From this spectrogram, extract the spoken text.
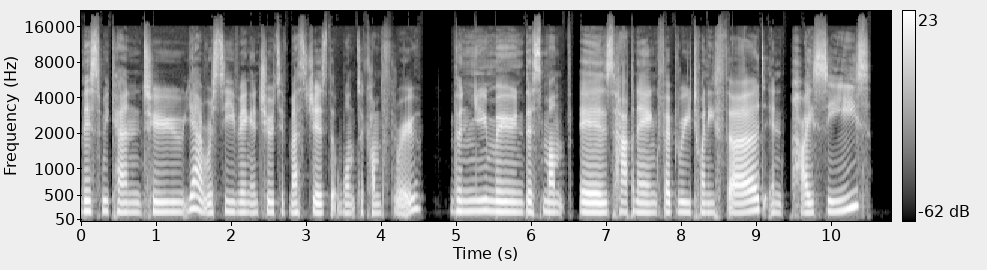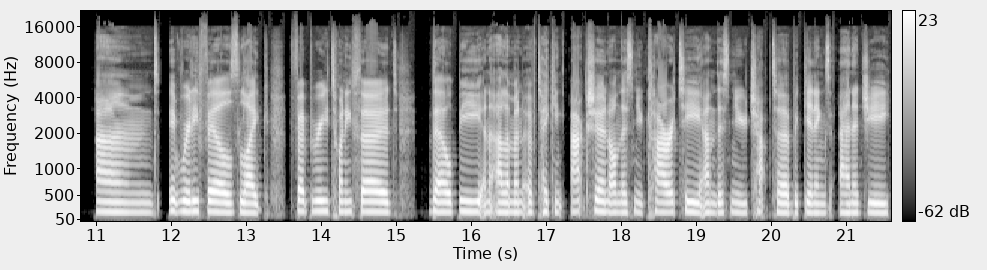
this weekend to, yeah, receiving intuitive messages that want to come through. The new moon this month is happening February 23rd in Pisces. And it really feels like February 23rd there'll be an element of taking action on this new clarity and this new chapter beginnings energy.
